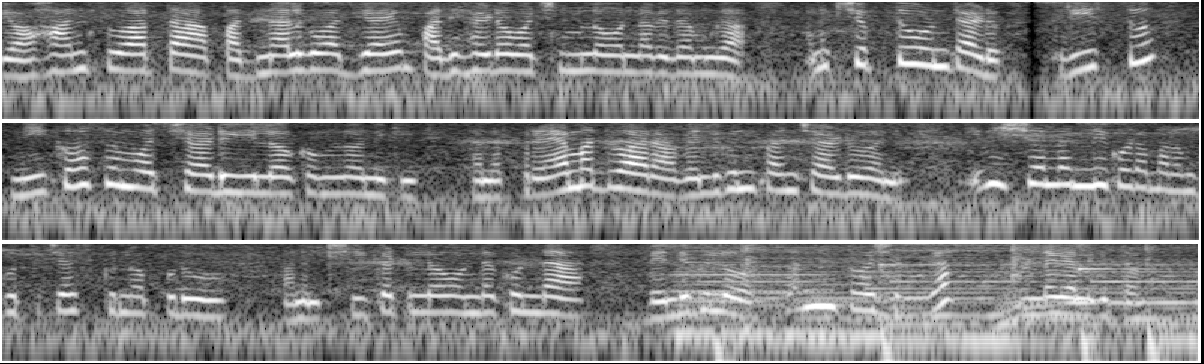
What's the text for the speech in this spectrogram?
యోహాన్ సువార్త పద్నాలుగో అధ్యాయం పదిహేడో వచనంలో ఉన్న విధంగా మనకు చెప్తూ ఉంటాడు. క్రీస్తు నీకోసం వచ్చాడు ఈ లోకంలోనికి. తన ప్రేమ ద్వారా వెలుగును పంచాడు అని. ఈ విషయాలన్నీ కూడా మనం గుర్తు చేసుకున్నప్పుడు మనం చీకటిలో ఉండకుండా వెలుగులో సంతోషంగా ఉండగలుగుతాం.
